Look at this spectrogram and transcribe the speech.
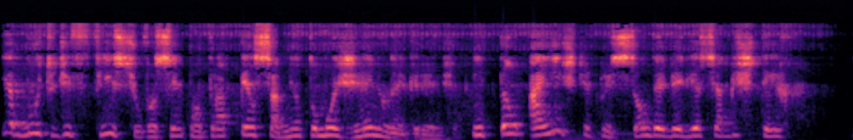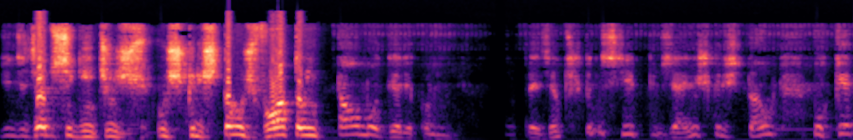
E é muito difícil você encontrar pensamento homogêneo na igreja. Então, a instituição deveria se abster de dizer o seguinte: os, os cristãos votam em tal modelo econômico. Apresenta os princípios. E aí, os cristãos, porque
